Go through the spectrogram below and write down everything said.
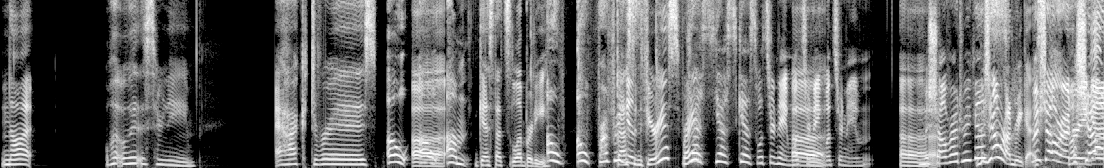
Not, what was her name? Actress. Oh, Uh, oh, um, Guess that's celebrity. oh, oh, Rodriguez. Fast and Furious, right? Yes, yes, yes. What's her name? What's her Uh, name? What's her name? Uh, Michelle Rodriguez? Michelle Rodriguez. Michelle Rodriguez. Michelle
